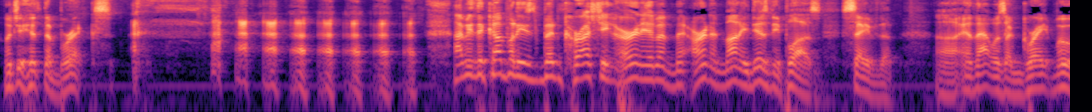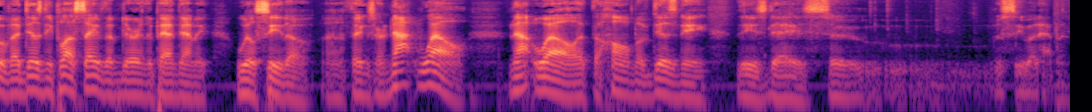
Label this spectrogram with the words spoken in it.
Why don't you hit the bricks?" I mean, the company's been crushing, earning, earning money. Disney Plus saved them. Uh, and that was a great move. Uh, Disney Plus saved them during the pandemic. We'll see, though. Uh, things are not well, not well at the home of Disney these days. So we'll see what happens.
